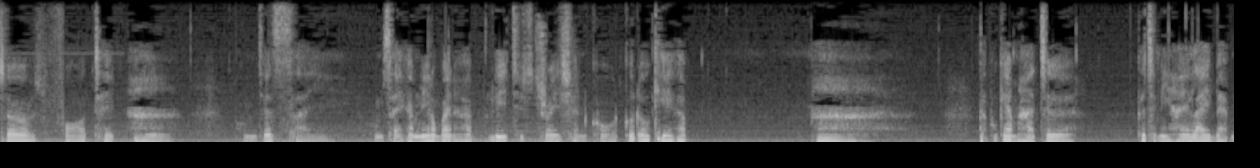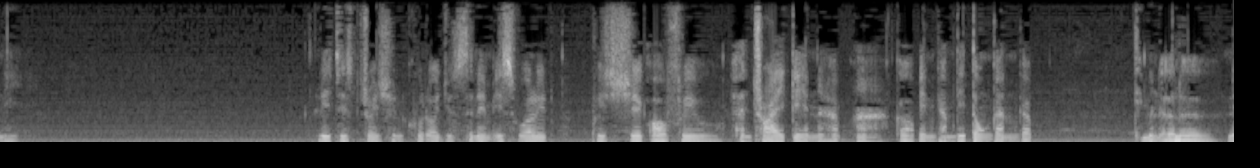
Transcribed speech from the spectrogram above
search for text ผมจะใส่ผมใส่คำนี้ลงไปนะครับ registration code กดโอเคครับถ้าโปรแกรมหาเจอก็จะมีไฮไลท์แบบนี้ registration code or username is valid please check all field and try again นะครับอ่าก็เป็นคำที่ตรงกันกับที่มันเออร์เลอร์ใน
